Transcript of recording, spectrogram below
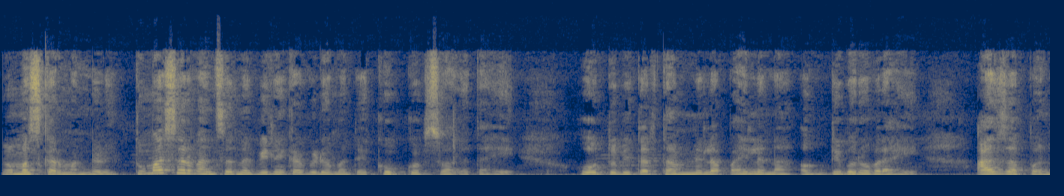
नमस्कार मंडळी तुम्हा सर्वांचं नवीन एका व्हिडिओमध्ये खूप खूप स्वागत आहे. हो तुम्ही तर थांबणीला पाहिलं ना अगदी बरोबर आहे. आज आपण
